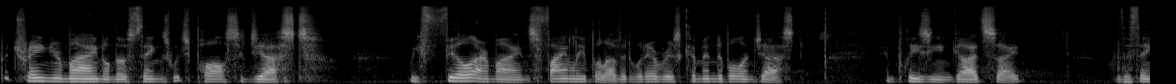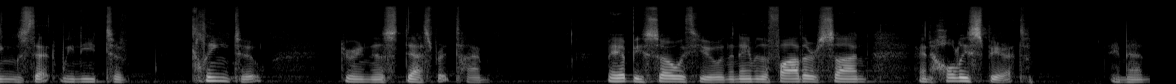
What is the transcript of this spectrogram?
but train your mind on those things which Paul suggests. We fill our minds, finally, beloved, whatever is commendable and just and pleasing in God's sight are the things that we need to cling to during this desperate time. May it be so with you. In the name of the Father, Son, and Holy Spirit. Amen.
